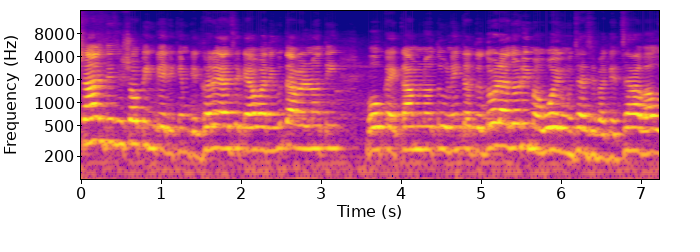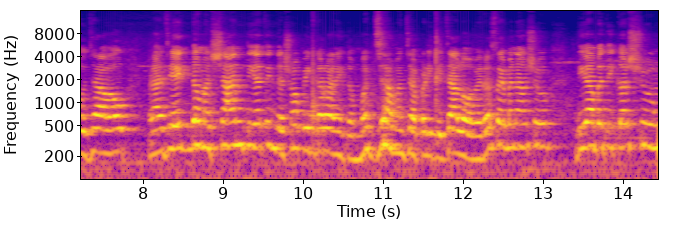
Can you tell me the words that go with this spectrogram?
શાંતિથી શોપિંગ કરી. કેમ કે ઘરે આજે કે આવવાની ઉતાવળ નહોતી, બહુ કઈ કામ નહોતું, નહીંતર તો દોડા દોડીમાં હોય હું જાજી ભાગે જાવ, આવું જાવ, આવું. પણ આજે એકદમ જ શાંતિ હતી ને શોપિંગ કરવાની તો મજા મજા પડી ગઈ. ચાલો, હવે રસોઈ બનાવશું, દીવાબત્તી કરશું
